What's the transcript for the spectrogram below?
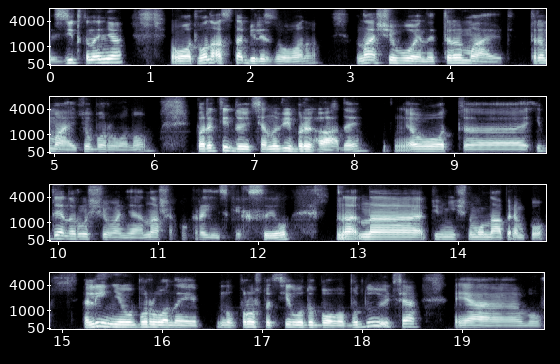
зіткнення, от вона стабілізована. Наші воїни тримають. Тримають оборону, перекидаються нові бригади. От е, іде нарощування наших українських сил на, на північному напрямку. Лінії оборони ну просто цілодобово будуються. Я був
